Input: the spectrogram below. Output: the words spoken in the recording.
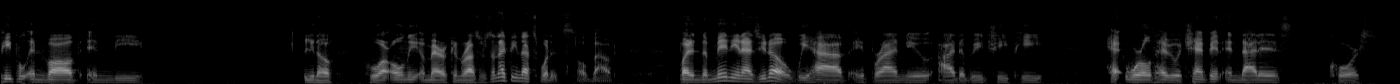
people involved in the, you know, who are only American wrestlers. And I think that's what it's all about. But in Dominion, as you know, we have a brand new IWGP World Heavyweight Champion, and that is, of course,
